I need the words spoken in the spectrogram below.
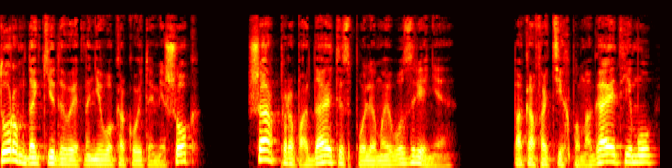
Торм докидывает на него какой-то мешок, шар пропадает из поля моего зрения, пока Фатих помогает ему,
